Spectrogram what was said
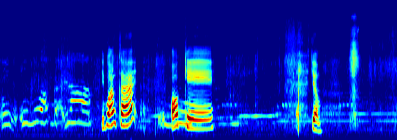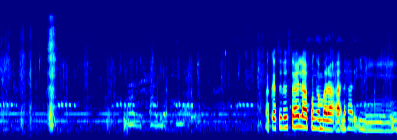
Ibu angkatlah. Ibu angkat. Okey. Jom. Akan selesailah penggambaraan hari ini.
